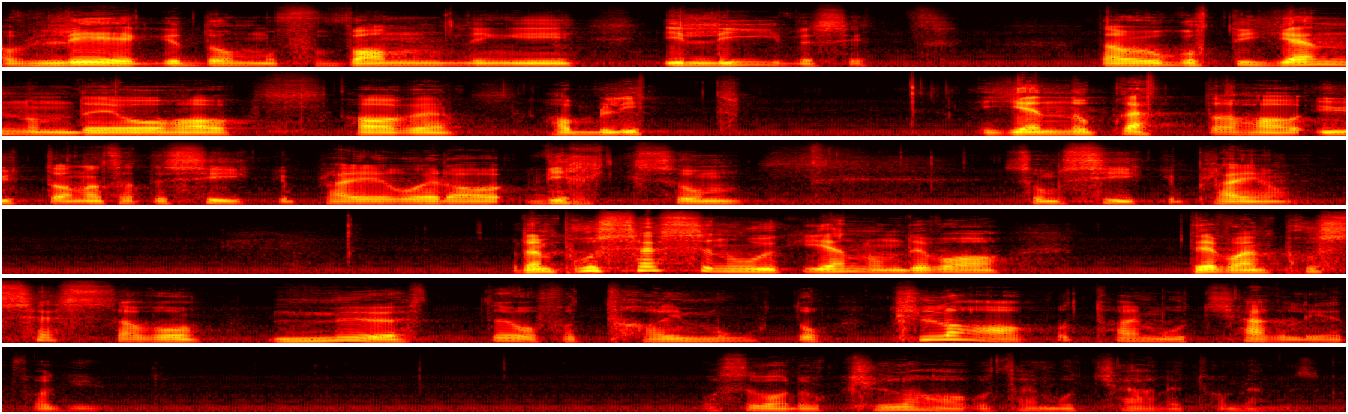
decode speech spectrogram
av legedom og forvandling i, i livet sitt. Der hun har gått igjennom det og har, har, har blitt gjenoppretta, har utdannet seg til sykepleier og er da virksom som sykepleier. Og Den prosessen hun gikk gjennom, det var, det var en prosess av å møte og få ta imot og klare å ta imot kjærlighet fra Gud. Og så var det å klare å ta imot kjærlighet fra mennesker.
